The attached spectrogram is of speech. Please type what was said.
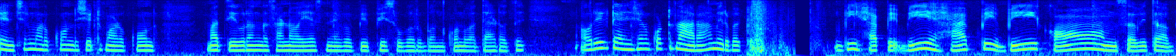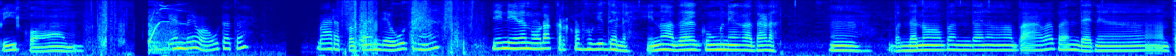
ಟೆನ್ಷನ್ ಮಾಡ್ಕೊಂಡು ಶಿಟ್ ಮಾಡ್ಕೊಂಡು, ಮತ್ತು ಇವ್ರಂಗೆ ಸಣ್ಣ ವಯಸ್ಸಿನಾಗ ಬಿ ಪಿ ಶುಗರ್ ಬಂದ್ಕೊಂಡು ಒದ್ದಾಡೋದು. ಅವ್ರಿಗೆ ಟೆನ್ಷನ್ ಕೊಟ್ಟು ನಾ ಆರಾಮಿರ್ಬೇಕು be happy be happy be calm Savita be calm ಏನು ಬೇವ ಊಟ ಬಾರಪ್ಪ, ಬಂದೆ, ಊಟ. ನೀನು ಏನೋ ನೋಡಕ್ಕೆ ಕರ್ಕೊಂಡು ಹೋಗಿದ್ದಲ್ಲ, ಇನ್ನೂ ಅದ ಗುಂಗ್ನ್ಯಾಗ ಅದಾಳ. ಹ್ಞೂ ಬಂದನೋ ಬಂದನೋ ಬಾವ ಬಂದನ ಅಂತ.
